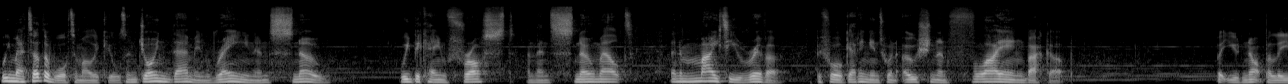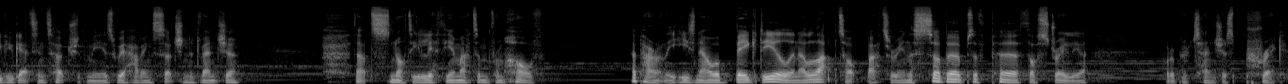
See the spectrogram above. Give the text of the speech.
We met other water molecules and joined them in rain and snow. We became frost and then snow melt, then a mighty river before getting into an ocean and flying back up. But you'd not believe who gets in touch with me as we're having such an adventure. That snotty lithium atom from Hov. Apparently, he's now a big deal in a laptop battery in the suburbs of Perth, Australia. What a pretentious prick.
